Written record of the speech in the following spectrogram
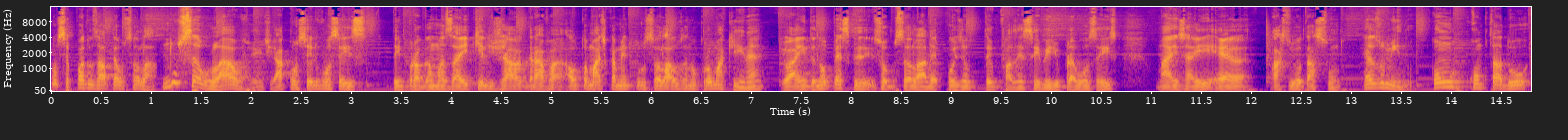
Você pode usar até o celular. No celular, gente, aconselho vocês. Tem programas aí que ele já grava automaticamente pro celular usando o Chroma Key, né? Eu ainda não pesquisei sobre o celular, depois eu tenho que fazer esse vídeo para vocês, mas aí é parte de outro assunto. Resumindo, com o computador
